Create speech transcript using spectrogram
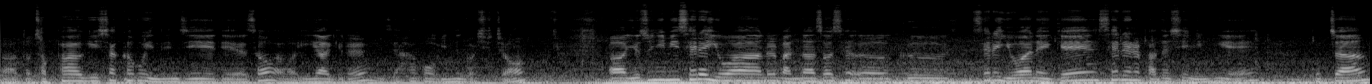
어, 또 접하기 시작하고 있는지에 대해서 이야기를 이제 하고 있는 것이죠. 예수님이 세례 요한을 만나서 그 세례 요한에게 세례를 받으신 이후에 곧장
